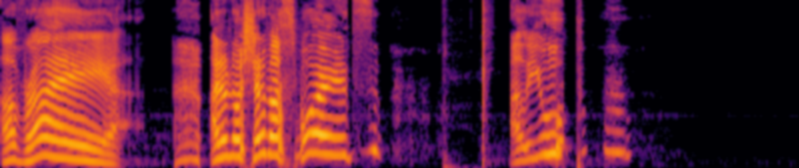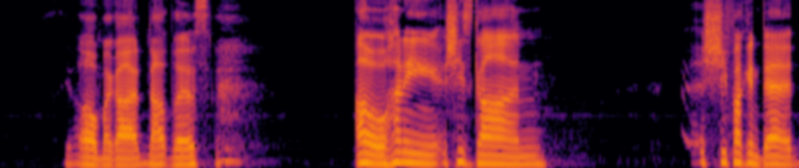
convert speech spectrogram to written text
All right. I don't know shit about sports. Alley oop. Oh my god, not this. Oh, honey, she's gone. She fucking dead.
